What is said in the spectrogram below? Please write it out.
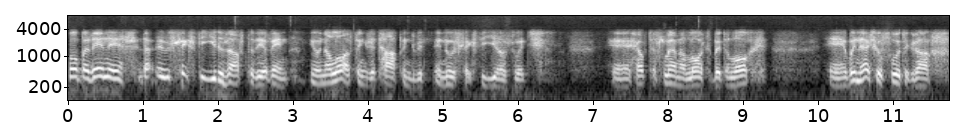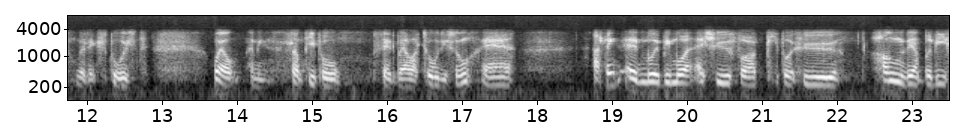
Well, by then uh, that, it was 60 years after the event, you know, and a lot of things had happened in those 60 years, which helped us learn a lot about the loch. Uh, when the actual photograph was exposed, well, I mean, some people said, well, I told you so. Uh, I think it would be more an issue for people who hung their belief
